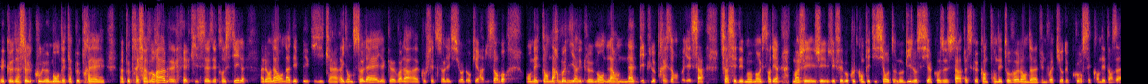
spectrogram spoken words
et que d'un seul coup le monde est à peu près à peu près favorable, qui cesse d'être hostile. Alors là, on a des qui, a un rayon de soleil, que voilà, un coucher de soleil sur l'eau qui est ravissant. Bon, on est en harmonie avec le monde. Là, on habite le présent. Vous voyez ça, ça c'est des moments extraordinaires. Moi, j'ai fait beaucoup de compétitions automobiles aussi à cause de ça, parce que quand on est au volant d'une voiture de course et qu'on est dans, un,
